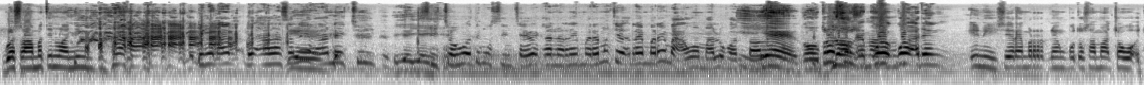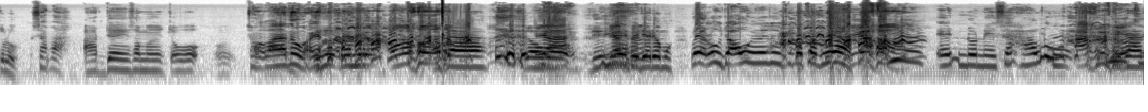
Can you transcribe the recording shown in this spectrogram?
Gua selamatin lu anjing. dengan al- alasannya Iya. yang aneh cuy Iya iya si cowok tuh musim cewek karena Remar emang cewek Remarnya mau sama lu kontol Iya, Terus, goblok terus emang. gua gua ada yang ini si Remer yang putus sama cowok itu loh. Siapa? Ada yang sama cowok. Cowok mana tuh? Ayo. Ini Remer ada cowok di yang dia dia ngomong, "Weh, lu jauh itu pacar gua." Iya. Indonesia halu. Iya kan?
